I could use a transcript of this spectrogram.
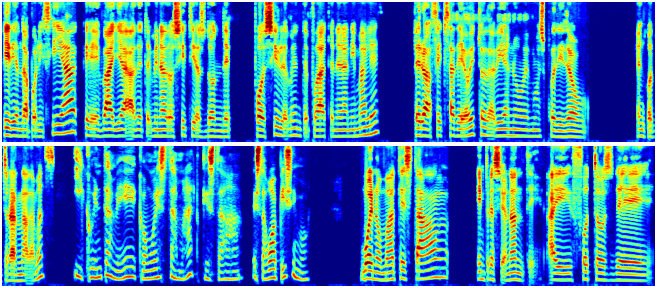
pidiendo a policía que vaya a determinados sitios donde posiblemente pueda tener animales, pero a fecha de hoy todavía no hemos podido encontrar nada más. Y cuéntame cómo está Matt, que está, está guapísimo. Bueno, Matt está impresionante. Hay fotos de,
